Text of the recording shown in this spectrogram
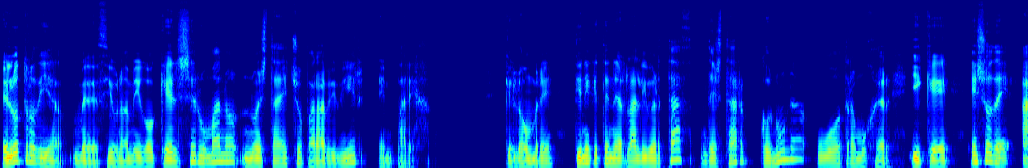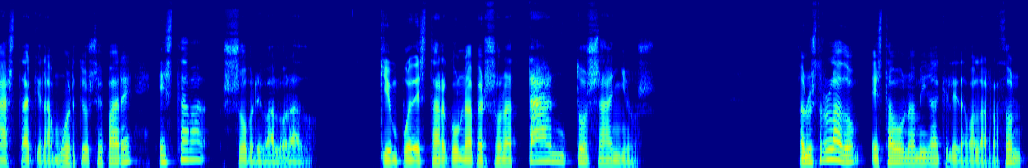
El otro día me decía un amigo que el ser humano no está hecho para vivir en pareja, que el hombre tiene que tener la libertad de estar con una u otra mujer y que eso de hasta que la muerte os separe estaba sobrevalorado. ¿Quién puede estar con una persona tantos años? A nuestro lado estaba una amiga que le daba la razón,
